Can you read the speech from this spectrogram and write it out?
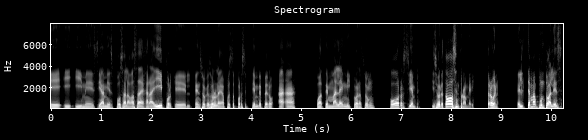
Eh, y, me decía mi esposa, la vas a dejar ahí porque pensó que solo la había puesto por septiembre, pero ah, ah, Guatemala en mi corazón por siempre. Y sobre todo Centroamérica. Pero bueno, el tema puntual es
